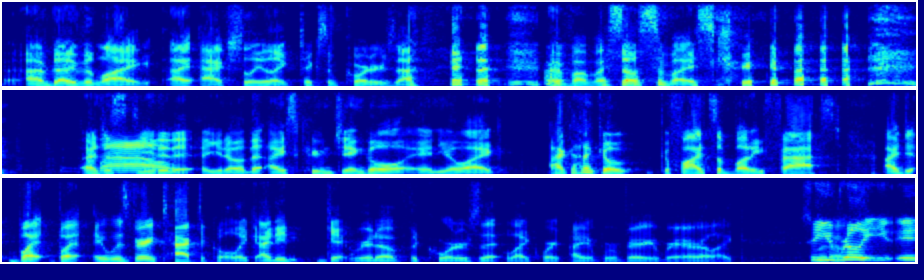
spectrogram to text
I'm not even lying. I actually like took some quarters out. And I bought myself some ice cream. I just Wow. needed it. You know, the ice cream jingle, and you're like, I gotta go, go find some money fast. I did, but but it was very tactical. Like I didn't get rid of the quarters that like were I were very rare. Like So you really you, in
